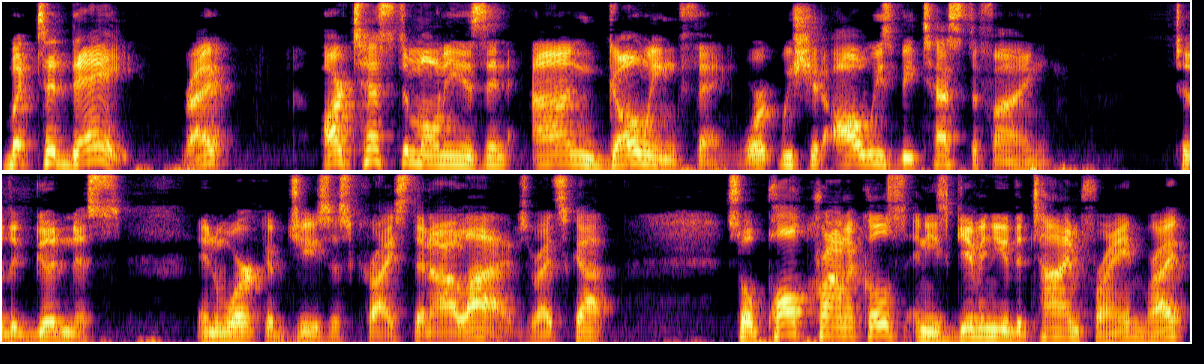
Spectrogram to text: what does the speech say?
but today, right? Our testimony is an ongoing thing. We're, we should always be testifying to the goodness and work of Jesus Christ in our lives, right, Scott? So Paul chronicles, and he's giving you the time frame, right?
